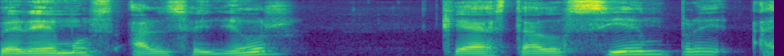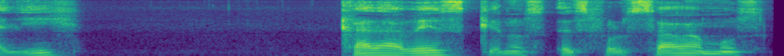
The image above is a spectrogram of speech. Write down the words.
Veremos al Señor que ha estado siempre allí cada vez que nos esforzábamos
